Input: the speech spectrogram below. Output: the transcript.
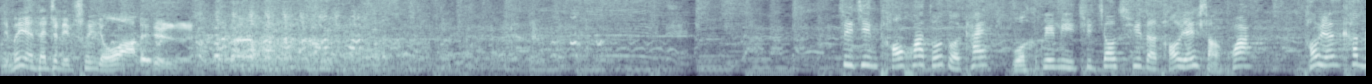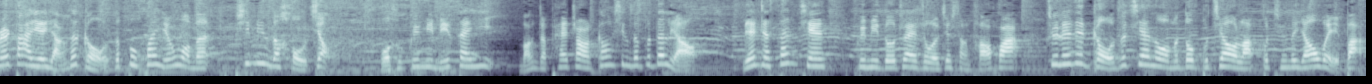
你们也在这里春游啊？最近桃花朵朵开，我和闺蜜去郊区的桃园赏花。桃园看门大爷养的狗子不欢迎我们，拼命的吼叫。我和闺蜜没在意，忙着拍照，高兴的不得了。连着三天，闺蜜都拽着我去赏桃花，就连那狗子见了我们都不叫了，不停的摇尾巴。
